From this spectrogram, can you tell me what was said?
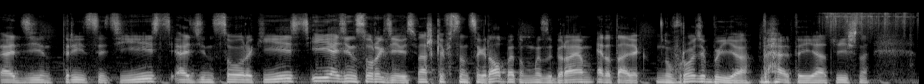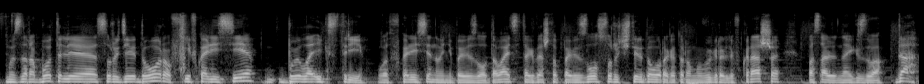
1.30 есть, 1.40 есть и 1.49. Наш коэффициент сыграл, поэтому мы забираем этот авик. Ну, вроде бы я. Да, это я, отлично. Мы заработали 49 долларов, и в колесе было x3. Вот в колесе нам не повезло. Давайте тогда, что повезло, 44 доллара, которые мы выиграли в краше, поставлю на x2. Да,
